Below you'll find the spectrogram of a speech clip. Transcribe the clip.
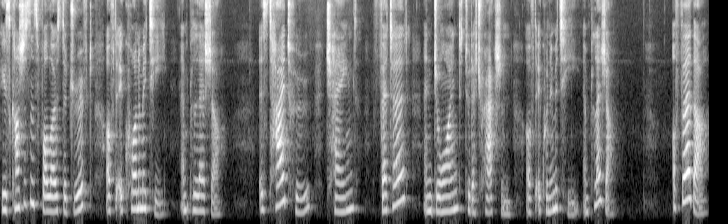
His consciousness follows the drift of the equanimity and pleasure, is tied to, chained, fettered, and joined to the attraction of the equanimity and pleasure. Or further,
